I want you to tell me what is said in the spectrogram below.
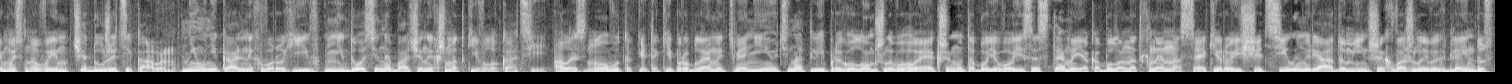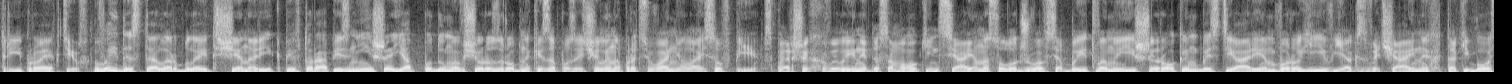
чимось новим чи дуже цікавим. Ні унікальних ворогів, ні досі не бачених шматків локацій. Але знову таки такі проблеми тьмяніють на тлі приголомшливого екшену та бойової системи, яка була натхненна Секіро і ще цілим рядом інших важливих для індустрії проєктів. Вийде Stellar Blade ще на рік-півтора пізніше. Я б подумав, що розробники запозичили напрацювання Lies of P. З перших хвилин і до самого кінця я насолоджувався битвами і широким бестіарієм ворогів, як звичайних, так і босів.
